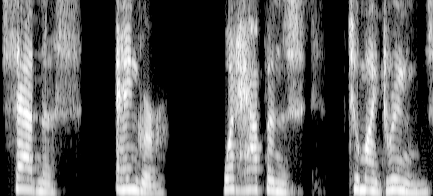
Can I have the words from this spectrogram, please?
sadness, anger. What happens to my dreams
